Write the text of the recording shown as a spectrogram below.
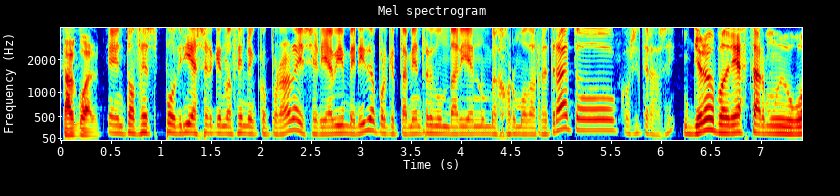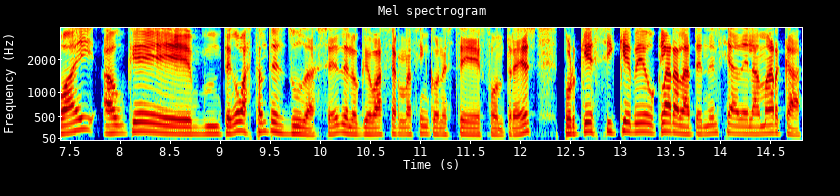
Tal cual. Entonces podría ser que no se lo incorporara y sería bienvenido porque también redundaría en un mejor modo retrato, cositas así. Yo creo que podría estar muy guay, aunque mm, tengo bastantes dudas ¿eh? de lo que va a hacer Nothing con este Phone 3, porque sí que veo clara la tendencia de la marca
